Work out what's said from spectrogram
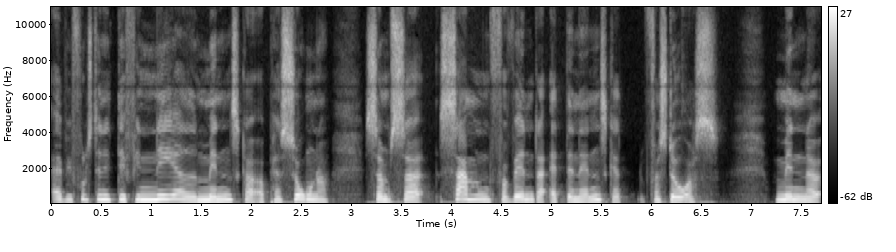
er vi fuldstændig definerede mennesker og personer, som så sammen forventer, at den anden skal forstå os. Men når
